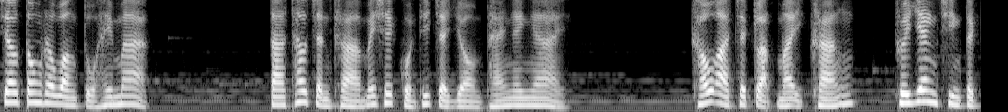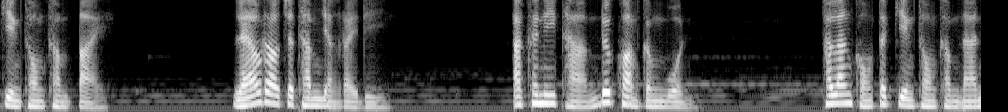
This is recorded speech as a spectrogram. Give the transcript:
เจ้าต้องระวังตัวให้มาก ตาเท่าจันทราไม่ใช่คนที่จะยอมแพ้ง่ายๆ เขาอาจจะกลับมาอีกครั้ง เพื่อแย่งชิงตะเกียงทองคำไป แล้วเราจะทำอย่างไรดี อัคคณีถามด้วยความกังวล พลังของตะเกียงทองคำนั้น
